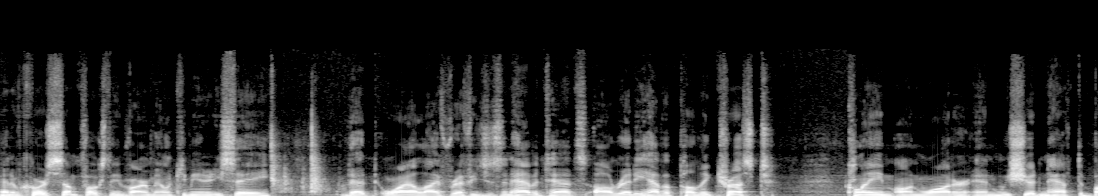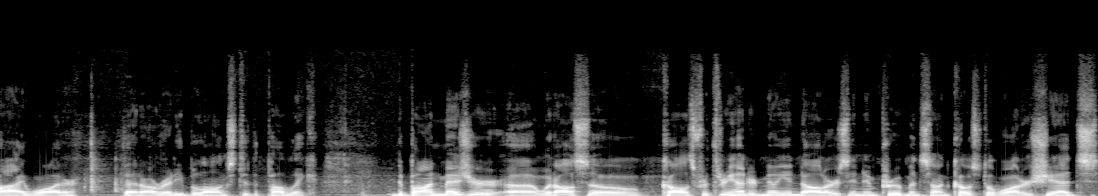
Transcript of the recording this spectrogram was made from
and of course some folks in the environmental community say that wildlife refuges and habitats already have a public trust claim on water, and we shouldn't have to buy water that already belongs to the public. The bond measure uh, would also calls for $300 million in improvements on coastal watersheds,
